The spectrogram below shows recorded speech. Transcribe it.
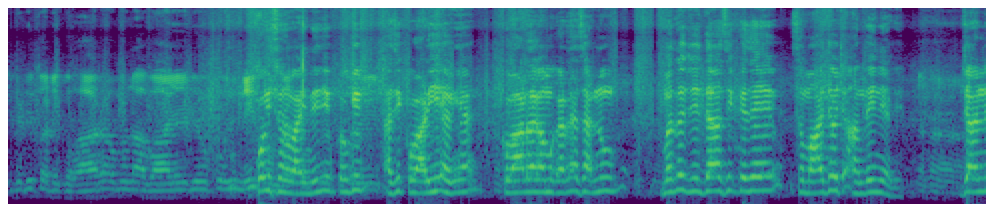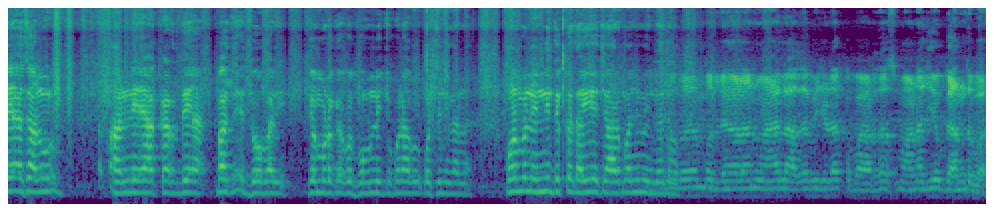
ਜਿਹੜੀ ਤੁਹਾਡੀ ਗੁਹਾਰ ਆ ਉਹਨਾਂ ਦਾ ਆਵਾਜ਼ ਜਿਹੜੀ ਉਹ ਕੋਈ ਨਹੀਂ ਕੋਈ ਸੁਣਵਾਈ ਨਹੀਂ ਜੀ ਕਿਉਂਕਿ ਅਸੀਂ ਕੁਵਾੜੀ ਹੈਗੇ ਆ ਕੁਵਾੜ ਦਾ ਕੰਮ ਕਰਦੇ ਆ ਸਾਨੂੰ ਮਤਲਬ ਜਿੱਦਾਂ ਅਸੀਂ ਕਿਸੇ ਸਮਾਜ ਦੇ ਵਿੱਚ ਆਂਦੇ ਹੀ ਨਹੀਂ ਹੈਗੇ। ਜਾਣਦੇ ਆ ਸਾਨੂੰ ਆਉਂਦੇ ਆ ਕਰਦੇ ਆ। ਬਸ ਇਹ ਦੋ ਵਾਰੀ ਫਿਰ ਮੁੜ ਕੇ ਕੋਈ ਫੋਨ ਨਹੀਂ ਚੁੱਕਣਾ ਕੋਈ ਕੁਝ ਨਹੀਂ ਕਰਨਾ। ਹੁਣ ਮੈਨੂੰ ਇੰਨੀ ਦਿੱਕਤ ਆਈ ਹੈ 4-5 ਮਹੀਨੇ ਤੋਂ। ਮੁਹੱਲੇ ਵਾਲਿਆਂ ਨੂੰ ਐ ਲੱਗਦਾ ਵੀ ਜਿਹੜਾ ਕਬਾੜ ਦਾ ਸਮਾਨ ਆ ਜੀ ਉਹ ਗੰਦ ਵਾ।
